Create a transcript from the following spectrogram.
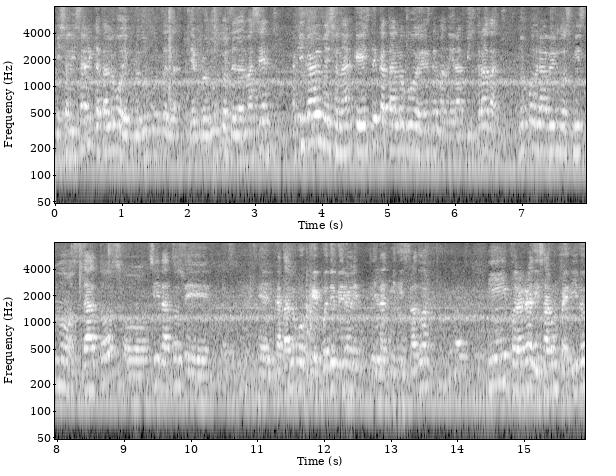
visualizar el catálogo de productos, de, la- de productos del almacén. Aquí cabe mencionar que este catálogo es de manera filtrada, no podrá ver los mismos datos o sí datos de el catálogo que puede ver el, el administrador y podrá realizar un pedido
